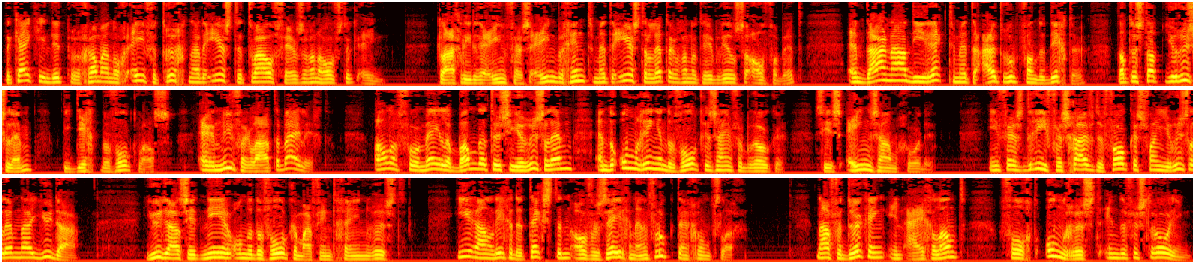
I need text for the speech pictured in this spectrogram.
We kijken in dit programma nog even terug naar de eerste twaalf versen van hoofdstuk 1. Klaagliederen 1 vers 1 begint met de eerste letter van het Hebreeuwse alfabet en daarna direct met de uitroep van de dichter dat de stad Jeruzalem, die dicht bevolkt was, er nu verlaten bij ligt. Alle formele banden tussen Jeruzalem en de omringende volken zijn verbroken. Ze is eenzaam geworden. In vers 3 verschuift de focus van Jeruzalem naar Juda. Juda zit neer onder de volken, maar vindt geen rust. Hieraan liggen de teksten over zegen en vloek ten grondslag. Na verdrukking in eigen land volgt onrust in de verstrooiing.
